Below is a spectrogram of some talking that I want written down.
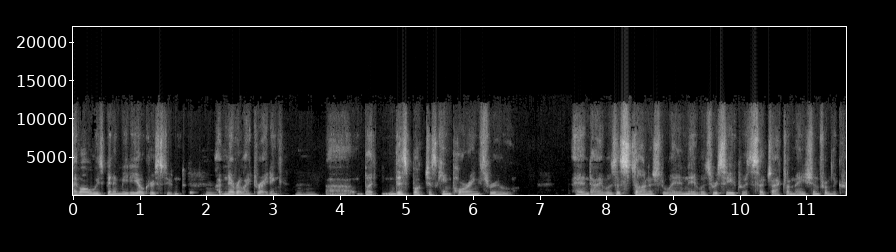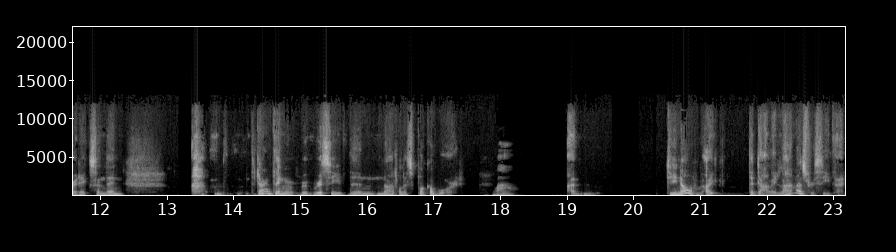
I've always been a mediocre student. Mm-hmm. I've never liked writing, mm-hmm. uh, but this book just came pouring through, and I was astonished when it was received with such acclamation from the critics. And then uh, the darn thing re- received the Nautilus Book Award. Wow! Uh, do you know, like the Dalai Lama's received that,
